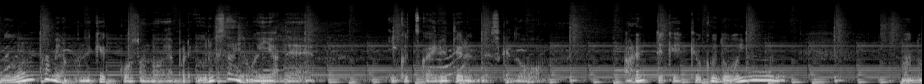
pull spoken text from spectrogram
無音カメラもね結構そのやっぱりうるさいのが嫌でいくつか入れてるんですけどあれって結局どういうあの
